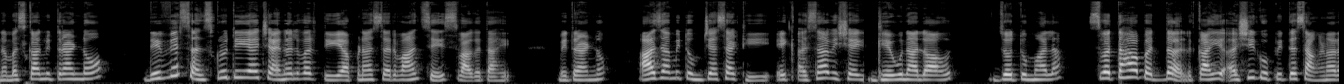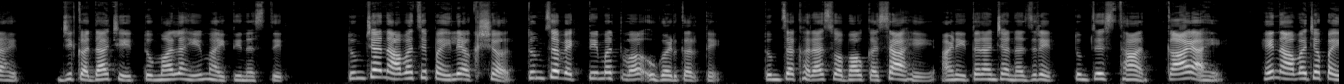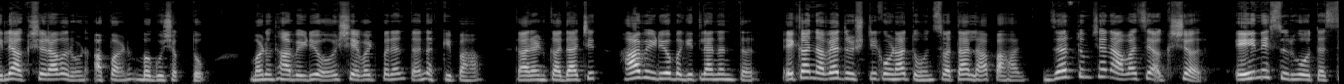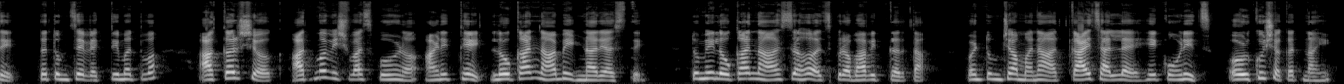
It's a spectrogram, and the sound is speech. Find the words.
नमस्कार मित्रांनो. दिव्य संस्कृती या चॅनलवरती आपणा सर्वांचे स्वागत आहे. मित्रांनो आज आम्ही तुमच्यासाठी एक असा विषय घेऊन आलो आहोत जो तुम्हाला स्वतःबद्दल काही अशी गुपितं सांगणार आहेत जी कदाचित तुम्हालाही माहिती नसतील. तुमच्या नावाचे पहिले अक्षर तुमचं व्यक्तिमत्व उघड करते. तुमचा खरा स्वभाव कसा आहे आणि इतरांच्या नजरेत तुमचे स्थान काय आहे हे नावाच्या पहिल्या अक्षरावरून आपण बघू शकतो. म्हणून हा व्हिडिओ शेवटपर्यंत नक्की पहा. कारण कदाचित हा व्हिडिओ बघितल्यानंतर एका नव्या दृष्टिकोनातून स्वतःला पाहाल. जर तुमच्या नावाचे अक्षर ए ने सुरू होत असेल तर तुमचे व्यक्तिमत्व आकर्षक आत्मविश्वासपूर्ण आणि थेट लोकांना भिडणारे असते. तुम्ही लोकांना सहज प्रभावित करता पण तुमच्या मनात काय चाललंय हे कोणीच ओळखू शकत नाही.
